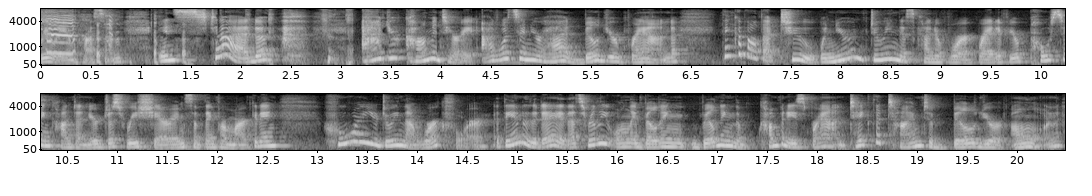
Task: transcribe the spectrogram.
really impress him. Instead, add your commentary, add what's in your head, build your brand. Think about that too. When you're doing this kind of work, right? If you're posting content, you're just resharing something from marketing who are you doing that work for? At the end of the day that's really only building building the company's brand. Take the time to build your own.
